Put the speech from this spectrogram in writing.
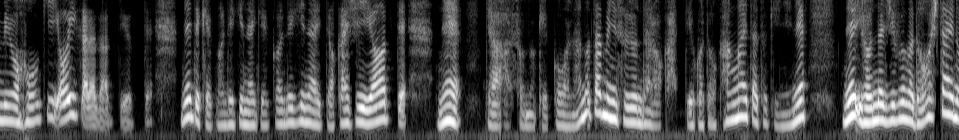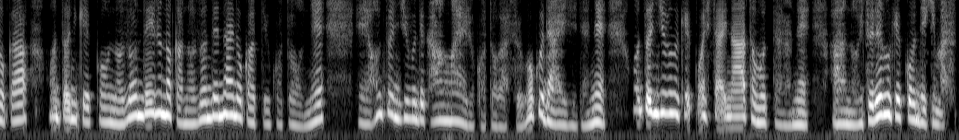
みが大きい、多いからだって言って。ね、で結婚できない、結婚できないっておかしいよって。ね、じゃあその結婚は何のためにするんだろうかっていうことを考えたときにね、ね、いろんな自分がどうしたいのか、本当に結婚を望んでいるのか、望んでないのかっていうことをね、えー、本当に自分で考えることがすごく大事でね、本当に自分が結婚したいなと思ったらね、あの、いつでも結婚できます。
